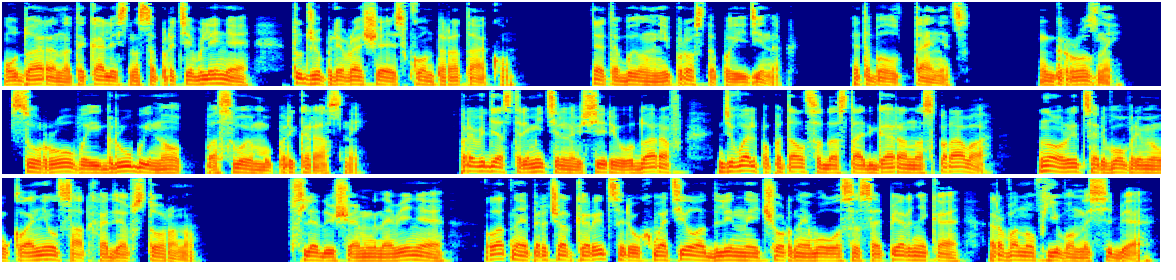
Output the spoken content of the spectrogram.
Удары натыкались на сопротивление, тут же превращаясь в контратаку. Это был не просто поединок. Это был танец. Грозный, суровый и грубый, но по-своему прекрасный. Проведя стремительную серию ударов, Дюваль попытался достать Гарана справа, но рыцарь вовремя уклонился, отходя в сторону. В следующее мгновение латная перчатка рыцаря ухватила длинные черные волосы соперника, рванув его на себя.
